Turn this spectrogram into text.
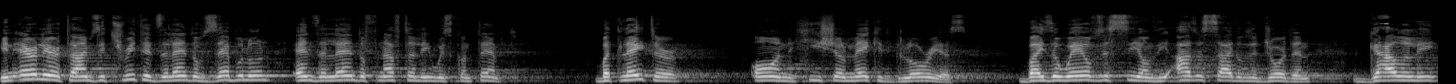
In earlier times, he treated the land of Zebulun and the land of Naphtali with contempt. But later on, he shall make it glorious by the way of the sea on the other side of the Jordan Galilee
